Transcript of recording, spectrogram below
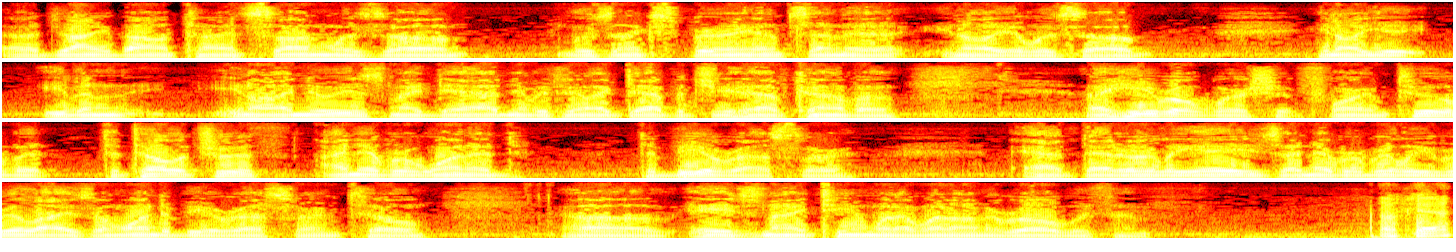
uh, Johnny Valentine's son was uh, was an experience, and uh, you know it was uh, you know you even you know I knew he was my dad and everything like that, but you have kind of a a hero worship for him too. But to tell the truth, I never wanted to be a wrestler at that early age. I never really realized I wanted to be a wrestler until uh, age 19 when I went on a road with him. Okay.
